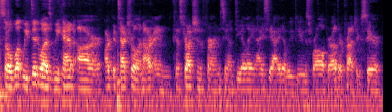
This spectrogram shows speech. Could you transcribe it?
So what we did was we had our architectural and art and construction firms, you know, DLA and ICI that we've used for all of our other projects here,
